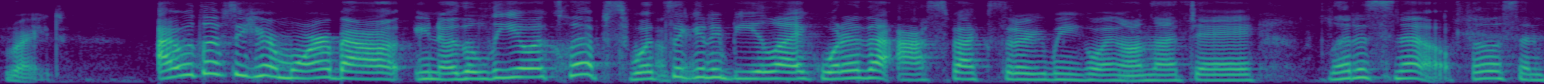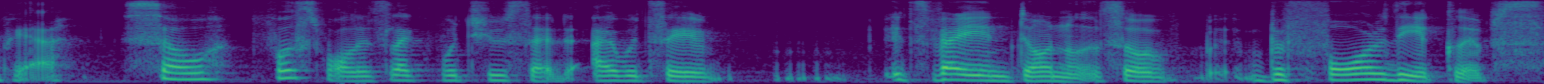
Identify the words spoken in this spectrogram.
Right. I would love to hear more about, you know, the Leo eclipse. What's it going to be like? What are the aspects that are going to be going on that day? Let us know. Fill us in, Priya. So, first of all, it's like what you said. I would say it's very internal. So, before the eclipse,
